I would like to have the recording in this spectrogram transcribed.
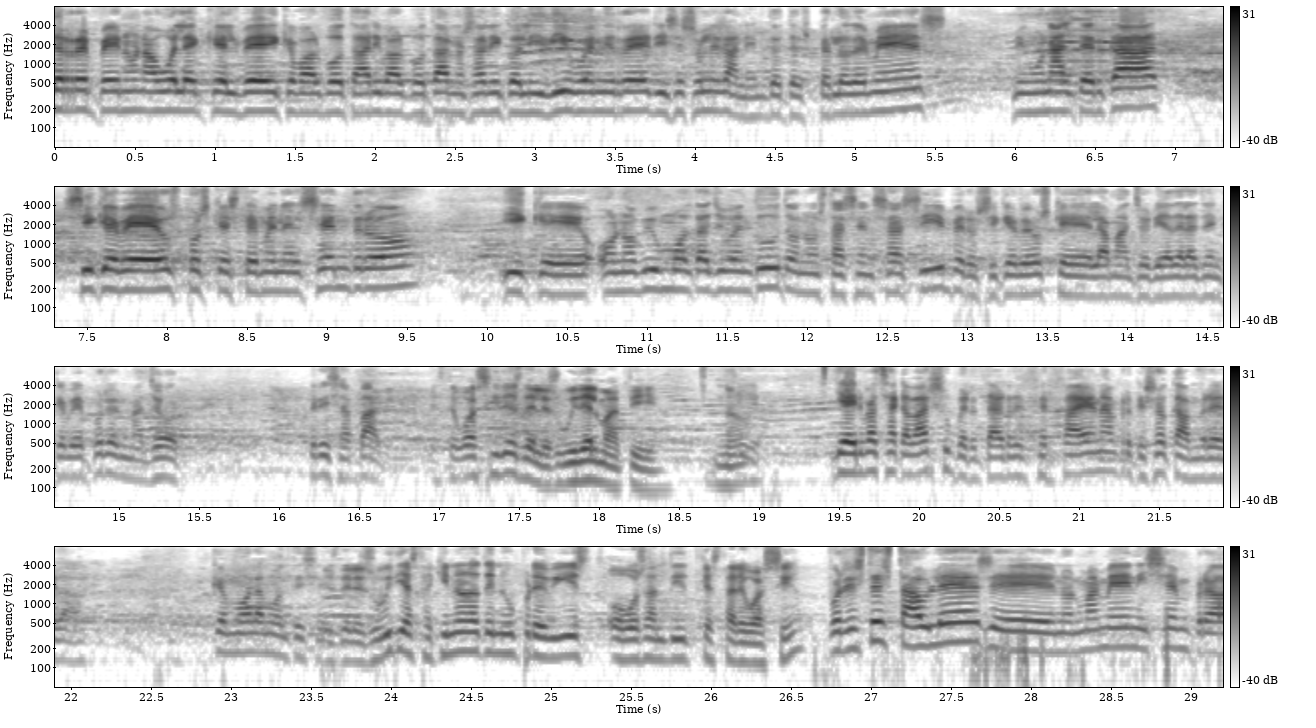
de repent un abuelet que el ve i que vol votar i vol votar, no sap ni com li diuen ni res, i això són les anècdotes. Per lo de més, ningú altercat, sí que veus pues, que estem en el centre i que o no viu molta joventut o no està sense així, però sí que veus que la majoria de la gent que ve pues, és major, per aquesta part. Esteu així des de les 8 del matí, no? Sí. I ahir vaig acabar super tard de fer faena perquè sóc cambrera, que mola moltíssim. Des de les 8 i fins a quina hora teniu previst o vos han dit que estareu així? Pues aquestes taules eh, normalment i sempre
